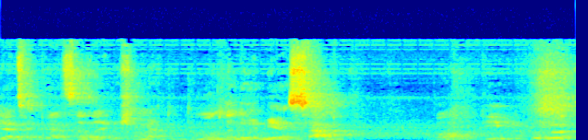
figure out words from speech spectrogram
99%-osan meg tudtam mondani, hogy milyen szám van a mögött.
